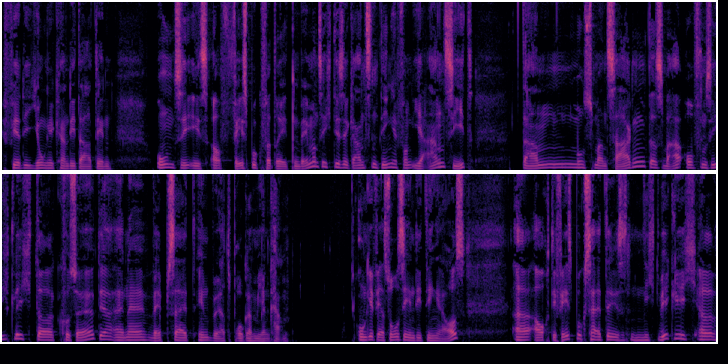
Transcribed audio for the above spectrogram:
für die junge Kandidatin und sie ist auf Facebook vertreten. Wenn man sich diese ganzen Dinge von ihr ansieht, dann muss man sagen, das war offensichtlich der Cousin, der eine Website in Word programmieren kann. Ungefähr so sehen die Dinge aus. Äh, auch die Facebook-Seite ist nicht wirklich äh,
